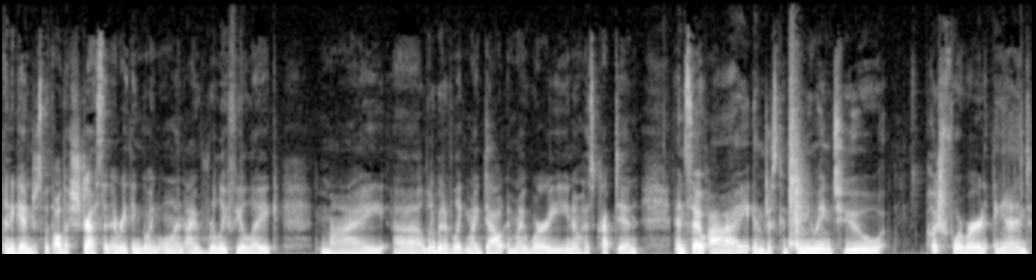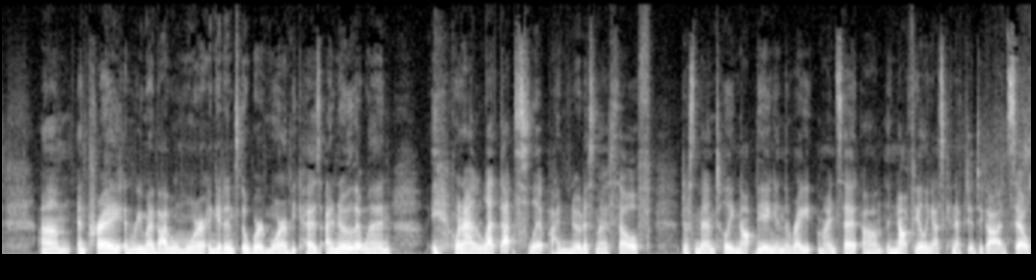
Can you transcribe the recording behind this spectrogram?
and again, just with all the stress and everything going on, I really feel like my uh, a little bit of like my doubt and my worry, you know, has crept in. And so I am just continuing to push forward and um, and pray and read my Bible more and get into the Word more because I know that when when I let that slip, I notice myself just mentally not being in the right mindset um, and not feeling as connected to God. So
